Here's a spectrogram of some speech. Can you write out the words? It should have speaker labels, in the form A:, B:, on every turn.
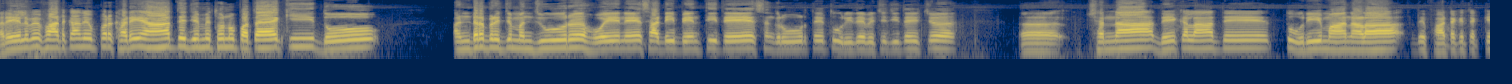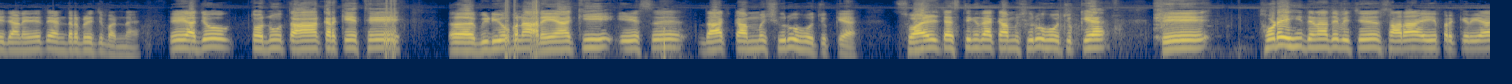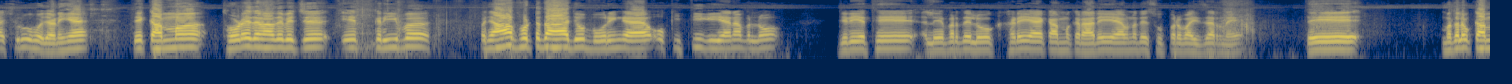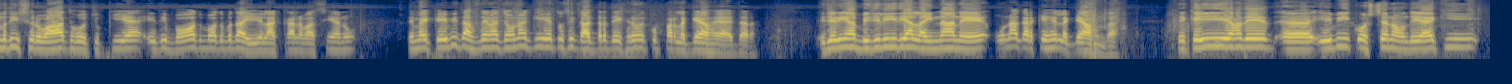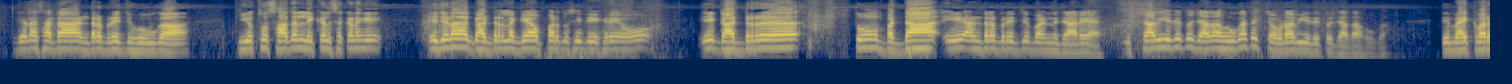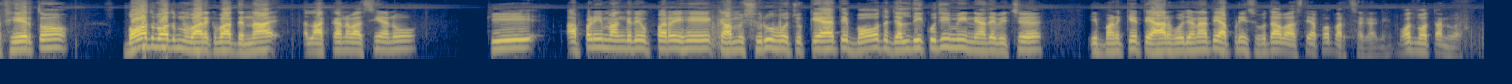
A: Railway ਫਾਟਕਾਂ ਦੇ ਉੱਪਰ ਖੜੇ ਆ ਤੇ ਜਿਵੇਂ ਤੁਹਾਨੂੰ ਪਤਾ ਹੈ ਕਿ ਦੋ ਅੰਡਰ ਬ੍ਰਿਜ ਮਨਜ਼ੂਰ ਹੋਏ ਨੇ, ਸਾਡੀ ਬੇਨਤੀ ਤੇ ਸੰਗਰੂਰ ਤੇ ਧੂਰੀ ਦੇ ਵਿੱਚ, ਜਿਹਦੇ ਵਿੱਚ ਛੰਨਾ ਦੇ ਕਲਾਂ ਤੇ ਧੂਰੀ ਮਾਨ ਵਾਲਾ ਦੇ ਫਾਟਕ ਚੱਕੇ ਜਾਣੇ ਨੇ ਤੇ ਅੰਡਰ ਬ੍ਰਿਜ ਬਣਨਾ ਹੈ। ਤੇ ਅੱਜ ਉਹ ਤੁਹਾਨੂੰ ਤਾਂ ਕਰਕੇ ਇੱਥੇ ਵੀਡੀਓ ਬਣਾ ਰਹੇ ਆ ਕਿ ਇਸ ਦਾ ਕੰਮ ਸ਼ੁਰੂ ਹੋ ਚੁੱਕਿਆ ਹੈ। ਸੋਇਲ ਟੈਸਟਿੰਗ ਦਾ ਕੰਮ ਸ਼ੁਰੂ ਹੋ ਚੁੱਕਿਆ ਹੈ ਤੇ ਥੋੜੇ ਹੀ ਦਿਨਾਂ ਦੇ ਵਿੱਚ ਸਾਰਾ ਇਹ ਪ੍ਰਕਿਰਿਆ ਸ਼ੁਰੂ ਹੋ ਜਾਣੀ ਹੈ ਤੇ ਕੰਮ ਥੋੜੇ ਦਿਨਾਂ ਦੇ ਵਿੱਚ ਇਹ ਕਰੀਬ 50 ਫੁੱਟ ਦਾ ਜੋ ਬੋਰਿੰਗ ਹੈ ਉਹ ਕੀਤੀ ਗਈ ਹੈ ਇਹਨਾਂ ਵੱਲੋਂ। ਜਿਹੜੇ ਇੱਥੇ ਲੇਬਰ ਦੇ ਲੋਕ ਖੜੇ ਆ, ਕੰਮ ਕਰਾ ਰਹੇ ਆ, ਉਹਨਾਂ ਦੇ ਸੁਪਰਵਾਈਜ਼ਰ ਨੇ। ਤੇ ਮਤਲਬ ਕੰਮ ਦੀ ਸ਼ੁਰੂਆਤ ਹੋ ਚੁੱਕੀ ਹੈ, ਇਹਦੀ ਬਹੁਤ ਬਹੁਤ ਵਧਾਈ ਇਲਾਕਾ ਨਿਵਾਸੀਆਂ ਨੂੰ। ਤੇ ਮੈਂ ਇੱਕ ਇਹ ਵੀ ਦੱਸ ਦੇਣਾ ਚਾਹੁੰਦਾ ਕਿ ਇਹ ਤੁਸੀਂ ਗਾਡਰ ਦੇਖ ਰਹੇ ਹੋ, ਇੱਕ ਉੱਪਰ ਲੱਗਿਆ ਹੋਇਆ ਇੱਧਰ। ਇਹ ਜਿਹੜੀਆਂ ਬਿਜਲੀ ਦੀਆਂ ਲਾਈਨਾਂ ਨੇ, ਉਹਨਾਂ ਕਰਕੇ ਇਹ ਲੱਗਿਆ ਹੁੰਦਾ। ਤੇ ਕਈਆਂ ਦੇ ਇਹ ਵੀ ਕੁਐਸਚਨ ਆਉਂਦੇ ਆ ਕਿ ਜਿਹੜਾ ਸਾਡਾ ਅੰਡਰ ਬ੍ਰਿਜ ਹੋਊਗਾ, ਕਿ ਉੱਥੋਂ ਸਾਧਨ ਨਿਕਲ ਸਕਣਗੇ। ਇਹ ਜਿਹੜਾ ਗਾਡਰ ਲੱਗਿਆ ਉੱਪਰ ਤੁਸੀਂ ਦੇਖ ਰਹੇ ਹੋ, ਇਹ ਗਾਡਰ ਤੋਂ ਵੱਡਾ ਇਹ ਅੰਡਰ ਬ੍ਰਿਜ ਬਣਨ ਜਾ ਰਿਹਾ ਹੈ। ਉੱਚਾ ਵੀ ਇਹਦੇ ਤੋਂ ਜ਼ਿਆਦਾ ਹੋਊਗਾ ਤੇ ਚੌੜਾ ਵੀ ਇਹਦੇ ਤੋਂ ਜ਼ਿਆਦਾ ਹੋਊਗਾ। ਤੇ ਮੈਂ ਇੱਕ ਵਾਰ ਫੇਰ ਤੋਂ ਬਹੁਤ ਬਹੁਤ ਮੁਬਾਰਕਬਾਦ ਦਿੰਨਾ ਇਲਾਕਾ ਨਿਵਾਸੀਆਂ ਨੂੰ ਕਿ ਆਪਣੀ ਮੰਗ ਦੇ ਉੱਪਰ ਇਹ ਕੰਮ ਸ਼ੁਰੂ ਹੋ ਚੁੱਕਿਆ ਹੈ ਤੇ ਬਹੁਤ ਜਲਦੀ ਕੁਝ ਹੀ ਮਹੀਨਿਆਂ ਦੇ ਵਿੱਚ ਇਹ ਬਣ ਕੇ ਤਿਆਰ ਹੋ ਜਾਣਾ ਤੇ ਆਪਣੀ ਸੁਵਿਧਾ ਵਾਸਤੇ ਆਪਾਂ ਵਰਤ ਸਕਾਂਗੇ। ਬਹੁਤ ਬਹੁਤ ਧੰਨਵਾਦ।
